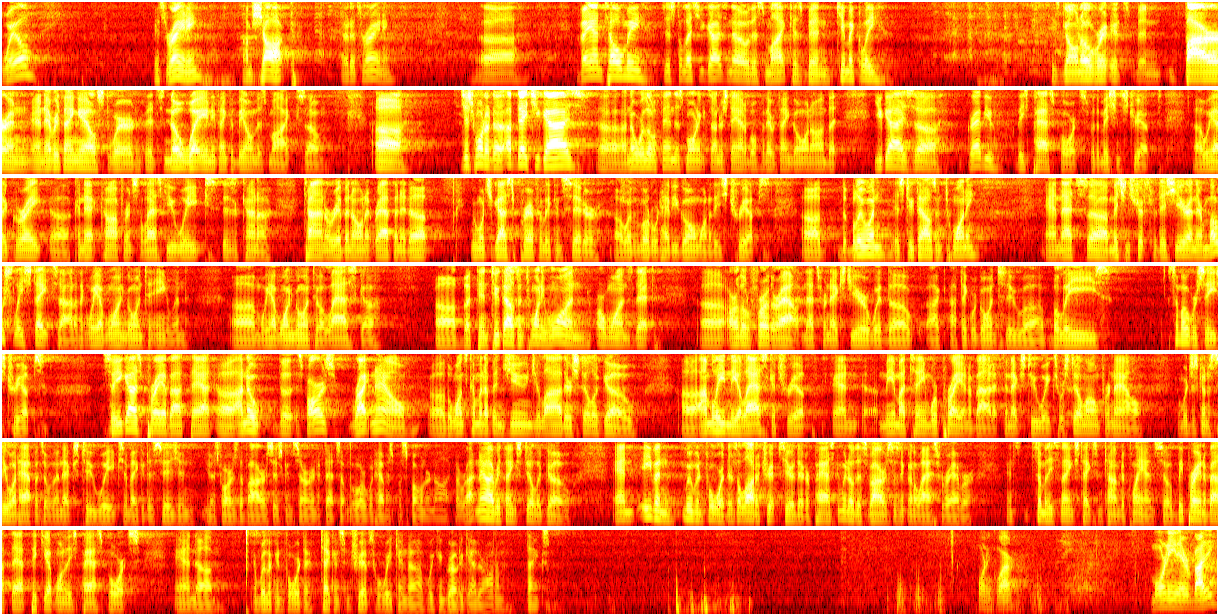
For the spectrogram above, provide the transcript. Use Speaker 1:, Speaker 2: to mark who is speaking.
Speaker 1: Well, it's raining. I'm shocked that it's raining. Uh, Van told me, just to let you guys know, this mic has been chemically, he's gone over it. It's been fire and, and everything else to where it's no way anything could be on this mic. So, uh, just wanted to update you guys. Uh, I know we're a little thin this morning. It's understandable with everything going on, but you guys uh, grab you these passports for the missions trip. Uh, we had a great uh, Connect conference the last few weeks. This is kind of tying a ribbon on it, wrapping it up. We want you guys to prayerfully consider uh, whether the Lord would have you go on one of these trips. Uh, the blue one is 2020, and that's uh, mission trips for this year, and they're mostly stateside. I think we have one going to England, um, we have one going to Alaska, uh, but then 2021 are ones that are a little further out, and that's for next year. With I, I, think we're going to Belize some overseas trips. So you guys pray about that. Uh, I know the, as far as right now, uh, the ones coming up in June, July, they're still a go. Uh, I'm leading the Alaska trip, and uh, me and my team, we're praying about it the next two weeks. We're still on for now, and we're just going to see what happens over the next two weeks and make a decision, you know, as far as the virus is concerned, if that's something the Lord would have us postpone or not. But right now, everything's still a go. And even moving forward, there's a lot of trips here that are passed, and we know this virus isn't going to last forever. And some of these things take some time to plan. So be praying about that. Pick you up one of these passports, and, uh, and we're looking forward to taking some trips where we can, uh, we can grow together on them. Thanks.
Speaker 2: Morning, choir. Morning, everybody.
